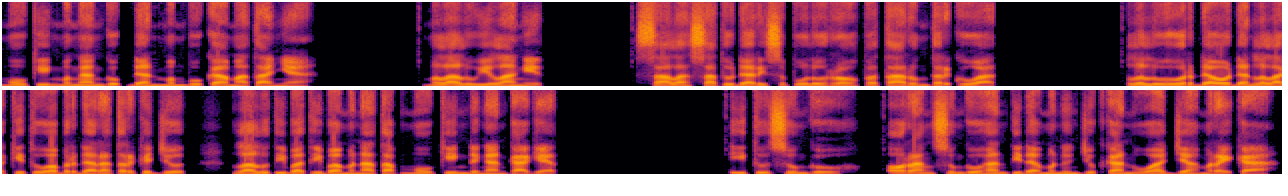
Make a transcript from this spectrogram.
Mu King mengangguk dan membuka matanya. Melalui langit. Salah satu dari sepuluh roh petarung terkuat. Leluhur Dao dan lelaki tua berdarah terkejut, lalu tiba-tiba menatap Mu King dengan kaget. Itu sungguh, orang sungguhan tidak menunjukkan wajah mereka.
